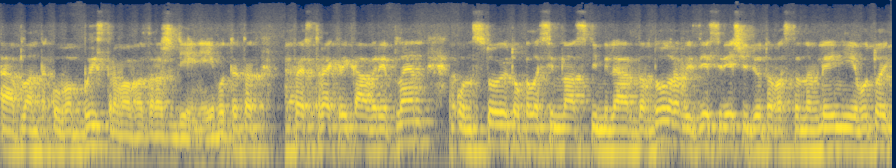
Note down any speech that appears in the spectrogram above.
э, план такого быстрого возрождения. И вот этот fast track recovery plan, он стоит около 17 миллиардов долларов, и здесь речь идет о восстановлении вот той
